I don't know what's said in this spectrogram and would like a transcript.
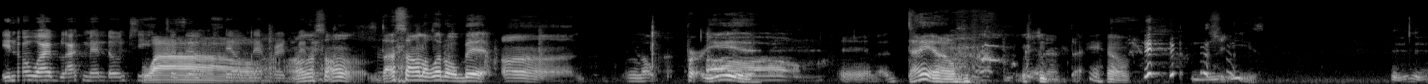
You know why black men don't cheat? Wow. they'll, they'll never Oh, admit that sound that sound a little bit uh you know per yeah. Um, Man, uh, damn. yeah. damn. Jeez. Yeah.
